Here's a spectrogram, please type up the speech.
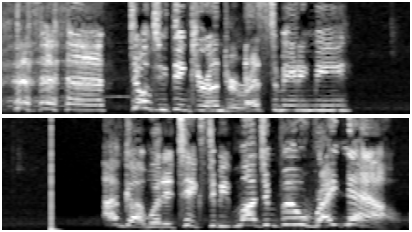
Don't you think you're underestimating me? I've got what it takes to beat Majin Buu right now.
